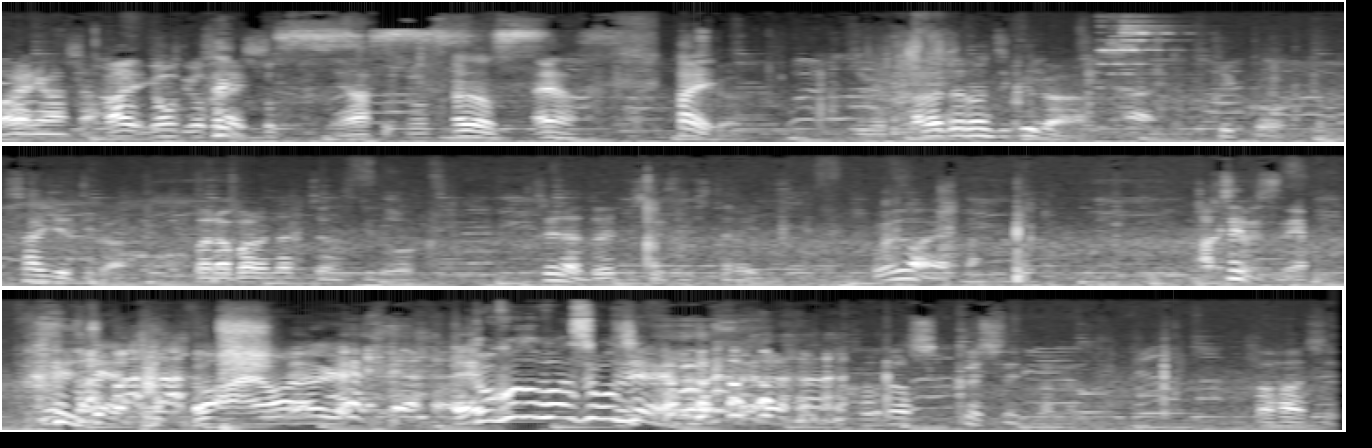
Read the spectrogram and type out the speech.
か。わかりました。はい。頑張ってください、ありがとうございます。ありがとうございます。はい。自分体の軸が結構左右っていうかバラバラになっちゃうんですけどそういうのはどうやって修正したらいいですか？こういうのはやっぱアクセルですね。どこの回しもんじゃ体がしっかりしないとダメなんですよ下半身下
